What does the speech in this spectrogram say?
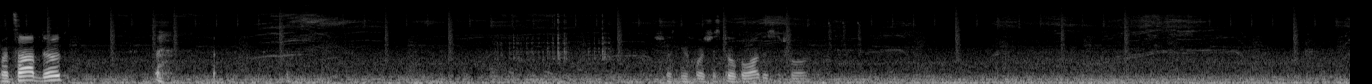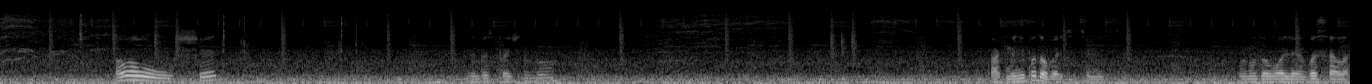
What's up, dude? Щось не хоче спілкуватися, чувак. Оу, щит. Небезпечно було. Так, мені подобається це місце. Воно доволі веселе.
